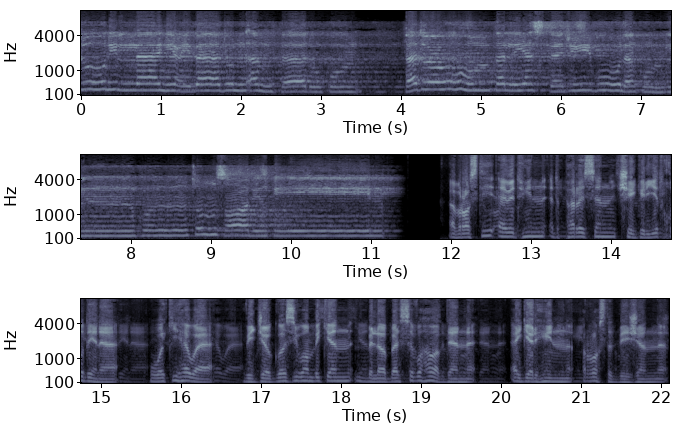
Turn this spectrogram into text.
دون الله عباد أمثالكم فادعوهم فليستجيبوا لكم إن كنتم صادقين. ابراستی اوید هین اد پرسن چگریت خودینا وکی هوا و جاگازی وان بکن بلا برس و هوا بدن. اگر هین راستت بیجن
